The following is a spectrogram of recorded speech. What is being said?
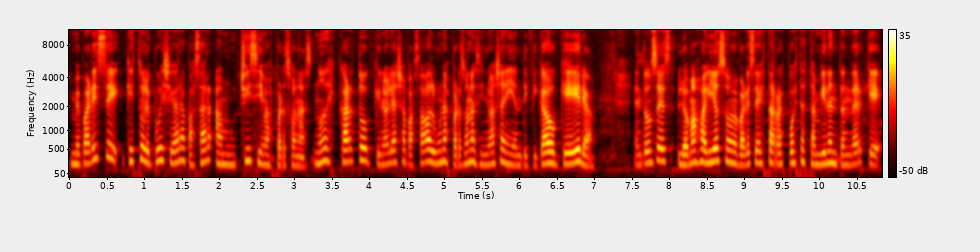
Me parece que esto le puede llegar a pasar a muchísimas personas. No descarto que no le haya pasado a algunas personas y no hayan identificado qué era. Entonces, lo más valioso me parece de esta respuesta es también entender que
